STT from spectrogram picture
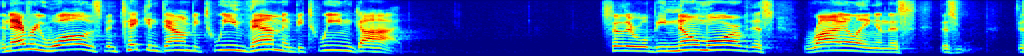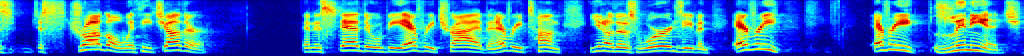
And every wall has been taken down between them and between God. So there will be no more of this riling and this, this, this just struggle with each other. That instead there will be every tribe and every tongue, you know, those words even, every, every lineage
